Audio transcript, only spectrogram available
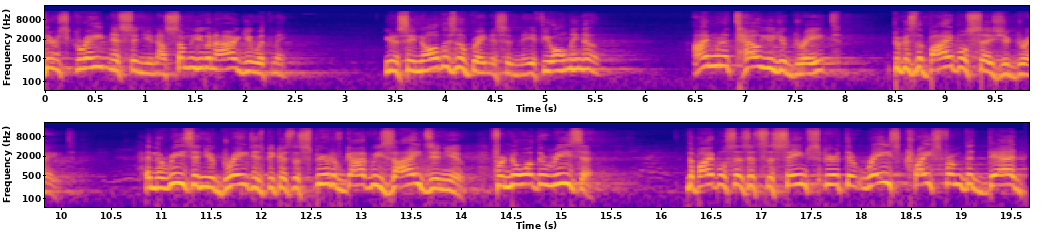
There's greatness in you. Now, some of you are going to argue with me. You're going to say, No, there's no greatness in me. If you only knew. I'm going to tell you you're great because the Bible says you're great. And the reason you're great is because the Spirit of God resides in you for no other reason. The Bible says it's the same spirit that raised Christ from the dead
